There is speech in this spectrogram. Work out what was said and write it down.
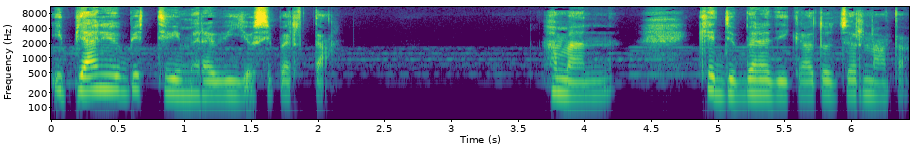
i piani e obiettivi meravigliosi per te. Amen. Che Dio benedica la tua giornata.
